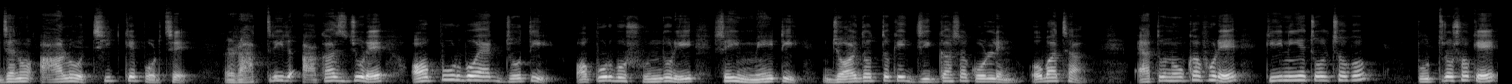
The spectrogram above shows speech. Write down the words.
যেন আলো ছিটকে পড়ছে। রাত্রির আকাশ জুড়ে অপূর্ব এক জ্যোতি, অপূর্ব সুন্দরী সেই মেয়েটি জয়দত্তকে জিজ্ঞাসা করলেন, ও বাছা, এত নৌকা ভরে কি নিয়ে চলছ গো? পুত্রশোকে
